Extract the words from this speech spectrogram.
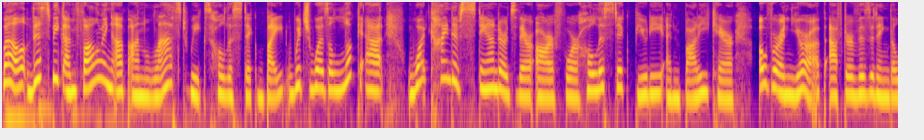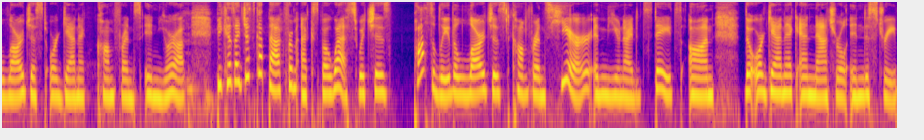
Well, this week I'm following up on last week's Holistic Bite, which was a look at what kind of standards there are for holistic beauty and body care over in Europe after visiting the largest organic conference in Europe. Because I just got back from Expo West, which is possibly the largest conference here in the United States on the organic and natural industry.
